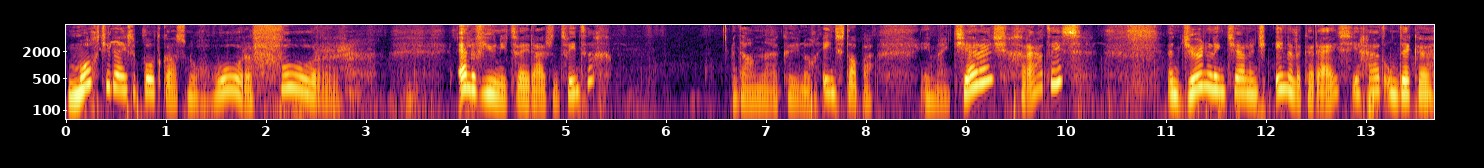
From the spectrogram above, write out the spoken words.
Mocht je deze podcast nog horen voor 11 juni 2020, dan kun je nog instappen in mijn challenge, gratis. Een journaling challenge innerlijke reis. Je gaat ontdekken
